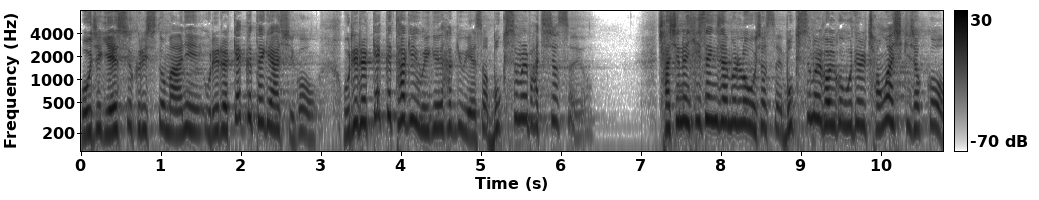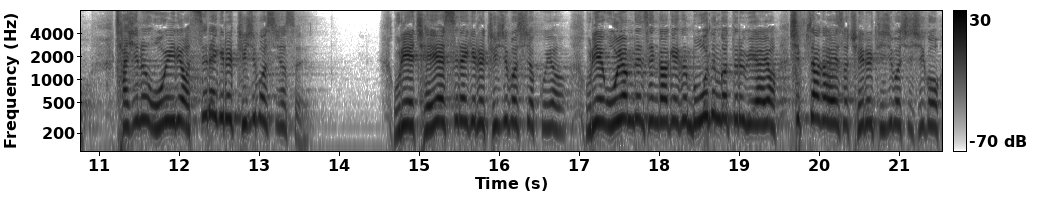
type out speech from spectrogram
오직 예수 그리스도만이 우리를 깨끗하게 하시고 우리를 깨끗하게 하기 위해서 목숨을 바치셨어요. 자신은 희생제물로 오셨어요. 목숨을 걸고 우리를 정화시키셨고 자신은 오히려 쓰레기를 뒤집어 쓰셨어요. 우리의 죄의 쓰레기를 뒤집어 쓰셨고요. 우리의 오염된 생각의 그 모든 것들을 위하여 십자가에서 죄를 뒤집어 쓰시고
